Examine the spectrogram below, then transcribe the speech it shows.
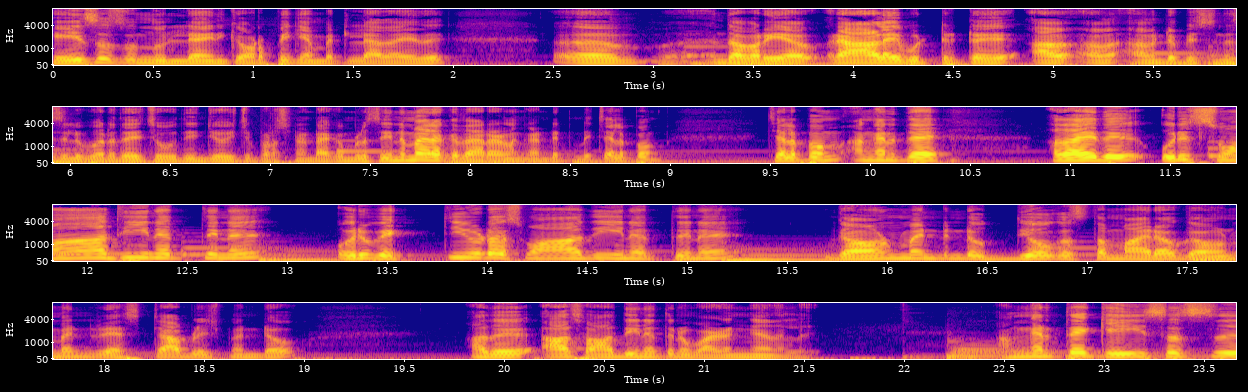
കേസസ് ഒന്നുമില്ല. എനിക്ക് ഉറപ്പിക്കാൻ പറ്റില്ല. അതായത് എന്താ പറയുക ഒരാളെ വിട്ടിട്ട് അവന്റെ ബിസിനസ്സിൽ വെറുതെ ചോദ്യം ചോദിച്ച് പ്രശ്നം ഉണ്ടാക്കും. നമ്മൾ സിനിമയിലൊക്കെ ധാരാളം കണ്ടിട്ടുണ്ട്. ചിലപ്പം ചിലപ്പം അങ്ങനത്തെ അതായത് ഒരു സ്വാധീനത്തിന് ഒരു വ്യക്തിയുടെ സ്വാധീനത്തിന് ഗവൺമെന്റിന്റെ ഉദ്യോഗസ്ഥന്മാരോ ഗവൺമെന്റിന്റെ എസ്റ്റാബ്ലിഷ്മെന്റോ അത് ആ സ്വാധീനത്തിന് വഴങ്ങുക എന്നുള്ളത്. അങ്ങനത്തെ കേസസ്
